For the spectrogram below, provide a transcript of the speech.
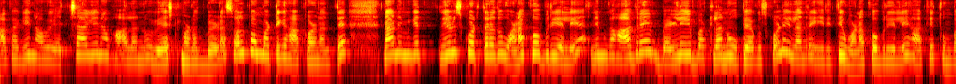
ಹಾಗಾಗಿ ನಾವು ಹೆಚ್ಚಾಗಿ ನಾವು ಹಾಲನ್ನು ವೇಸ್ಟ್ ಮಾಡೋದು ಬೇಡ. ಸ್ವಲ್ಪ ಮಟ್ಟಿಗೆ ಹಾಕೋಣಂತೆ ನಾನು ನಿಮಗೆ ತಿಳಿಸ್ಕೊಡ್ತಾ ಇರೋದು ಒಣ ಕೊಬ್ಬರಿಯಲ್ಲಿ ನಿಮ್ಗೆ ಆದರೆ ಬೆಳ್ಳಿ ಬಟ್ಲನ್ನು ಉಪಯೋಗಿಸ್ಕೊಳ್ಳಿ. ಇಲ್ಲಾಂದರೆ ಈ ರೀತಿ ಒಣ ಕೊಬ್ಬರಿಯಲ್ಲಿ ಹಾಕಿ ತುಂಬ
